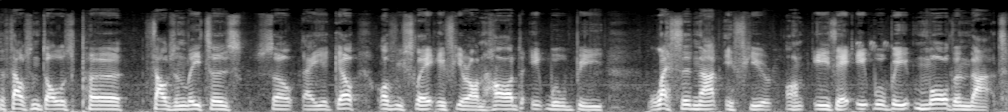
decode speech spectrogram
A thousand dollars per thousand litres. So there you go. Obviously, if you're on hard, it will be less than that. If you're on easy, it will be more than that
